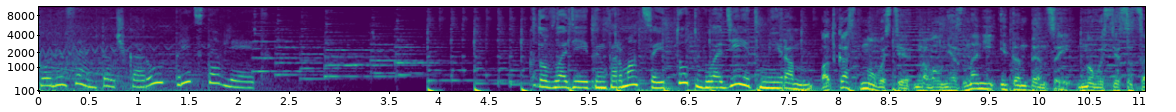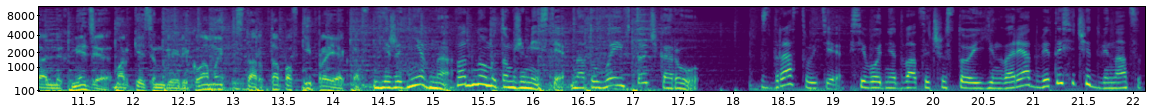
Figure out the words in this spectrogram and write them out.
Podfm.ru представляет Кто владеет информацией, тот владеет миром. Подкаст новости на волне знаний и тенденций. Новости социальных медиа, маркетинга и рекламы, стартапов и проектов. Ежедневно в одном и том же месте на tuwave.ru. Здравствуйте! Сегодня 26 января 2012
